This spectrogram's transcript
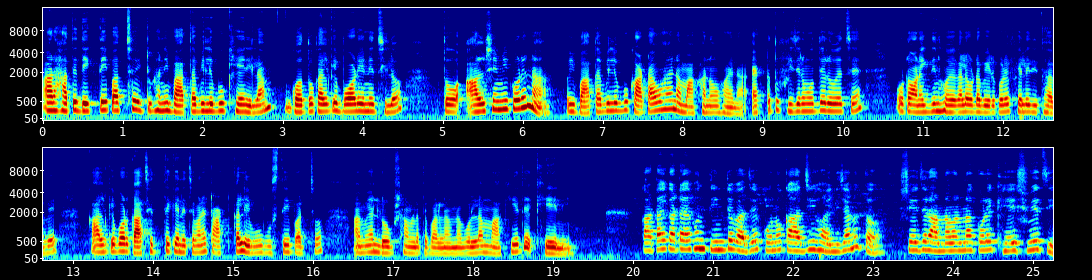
আর হাতে দেখতেই পাচ্ছ, একটুখানি বাতাবি লেবু খেয়ে নিলাম। গতকালকে বর এনেছিল। তো আলসেমি করে না, ওই বাতাবি লেবু কাটাও হয় না, মাখানোও হয় না। একটা তো ফ্রিজের মধ্যে রয়েছে, ওটা অনেক দিন হয়ে গেলে ওটা বের করে ফেলে দিতে হবে। কালকে বর গাছের থেকে এনেছে মানে টাটকা লেবু, বুঝতেই পারছ। আমি আর লোভ সামলাতে পারলাম না, বললাম মাখিয়ে দে, খেয়ে নিই কাটায় কাটায় এখন তিনটে বাজে, কোনো কাজই হয়নি, জানো তো? সে যে রান্না বান্না করে খেয়ে শুয়েছি,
